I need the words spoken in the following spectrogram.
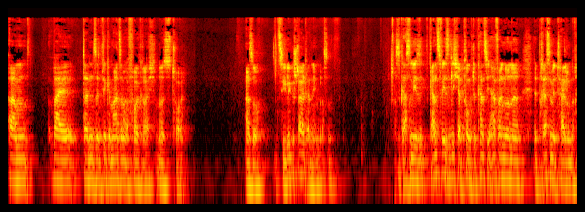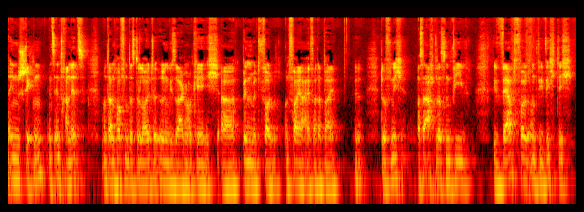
Ähm, weil dann sind wir gemeinsam erfolgreich und das ist toll. Also Ziele Gestalt annehmen lassen. Das ist ein ganz wesentlicher Punkt. Du kannst nicht einfach nur eine, eine, Pressemitteilung nach innen schicken, ins Intranetz und dann hoffen, dass die Leute irgendwie sagen, okay, ich äh, bin mit Voll- und Feuereifer dabei. Wir dürfen nicht außer Acht lassen, wie, wie wertvoll und wie wichtig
